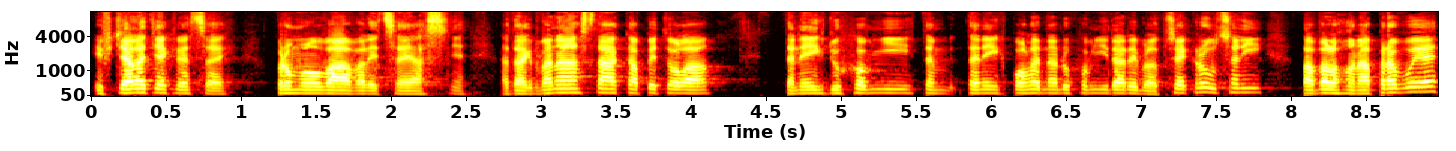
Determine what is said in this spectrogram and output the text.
i v těle těch věcech promlouvá velice jasně. A tak 12. kapitola ten jejich, duchovní, ten, ten jejich pohled na duchovní dary byl překroucený, Pavel ho napravuje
